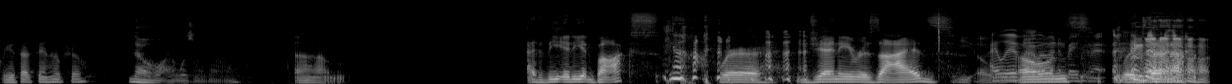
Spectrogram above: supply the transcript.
were you at that Stanhope show? No, I wasn't at that one. um, at the Idiot Box, where Jenny resides. I live, I live in a Owns, basement. lives there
